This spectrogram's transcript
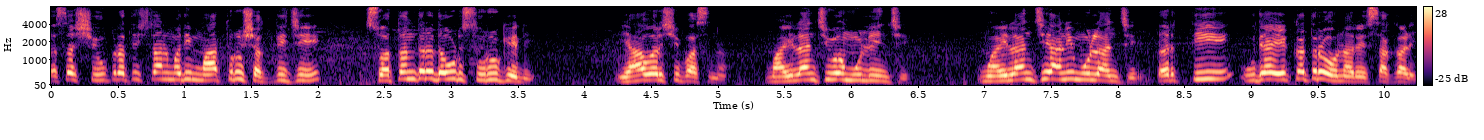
तसं शिवप्रतिष्ठानमध्ये मातृशक्तीची स्वतंत्र दौड सुरू केली. यावर्षीपासनं महिलांची व मुलींची महिलांची आणि मुलांची तर ती उद्या एकत्र होणार आहे सकाळी.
